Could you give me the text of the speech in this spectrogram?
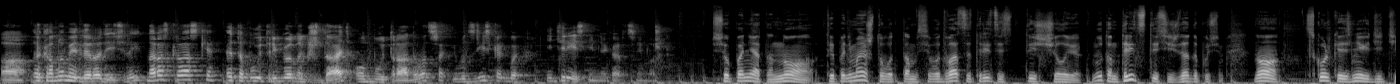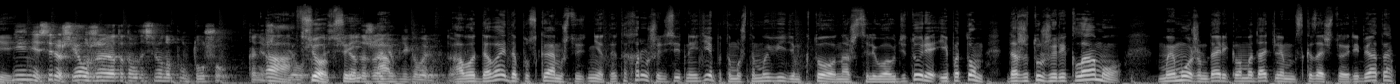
а, экономия для родителей на раскраске, это будет ребенок ждать, он будет радоваться, и вот здесь как бы интереснее, мне кажется, немножко. Все понятно, но ты понимаешь, что вот там всего 20-30 тысяч человек. Ну, там 30 тысяч, да, допустим. Но сколько из них детей? Не-не, Сереж, я уже от этого населенного пункта ушел, конечно. А, я всё, уже, всё, Я и- даже а- о нем не говорю. да. А вот давай допускаем, что... Нет, это хорошая действительно идея, потому что мы видим, кто наша целевая аудитория, и потом даже ту же рекламу мы можем, да, рекламодателям сказать, что, ребята,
